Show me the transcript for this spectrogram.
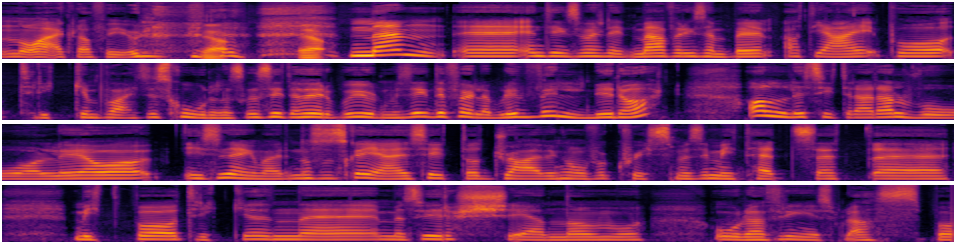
nå er jeg klar for jul. Ja, ja. Men eh, en ting som jeg sliter med, er eksempel at jeg på trikken på vei til skolen skal sitte og høre på julemusikk. Det føler jeg blir veldig rart. Alle sitter der alvorlig og i sin egen verden, og så skal jeg sitte og driving home for Christmas i mitt headset eh, midt på trikken eh, mens vi rusher gjennom Olav Fryes plass på,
